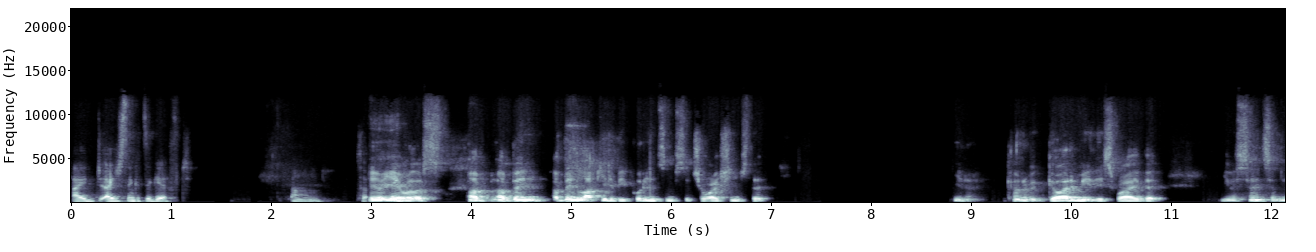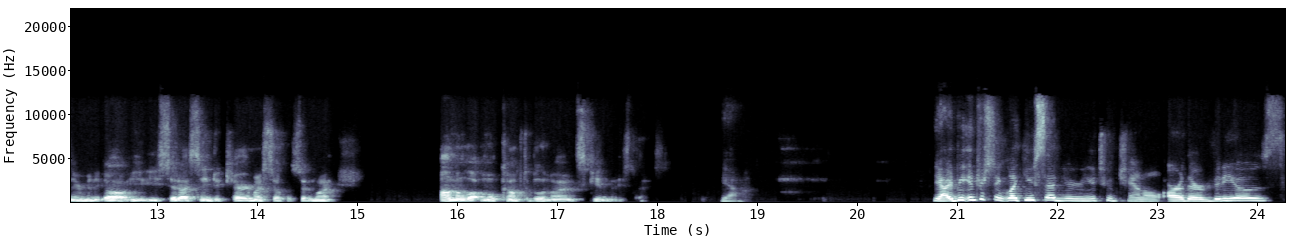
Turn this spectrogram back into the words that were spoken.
i i just think it's a gift um, so yeah yeah well that's I've, I've been i've been lucky to be put in some situations that you know kind of guided me this way but you were saying something there a minute oh you, you said i seem to carry myself a certain way i'm a lot more comfortable in my own skin these days yeah yeah, it'd be interesting. Like you said, your YouTube channel, are there videos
